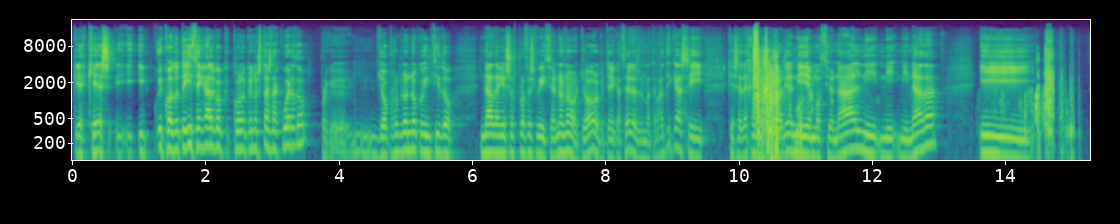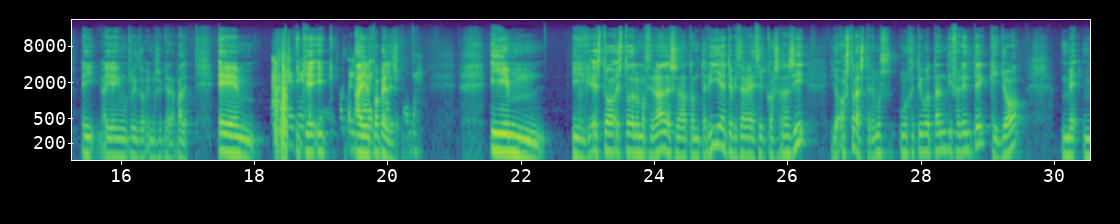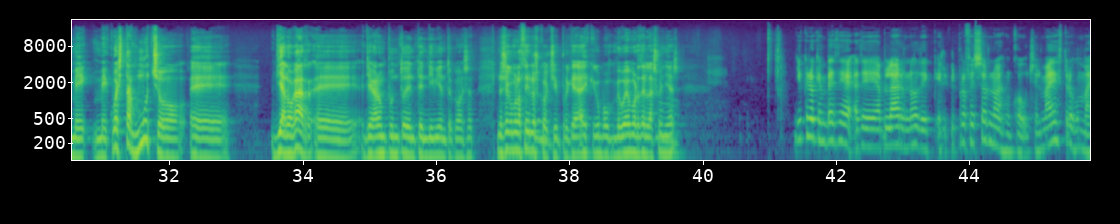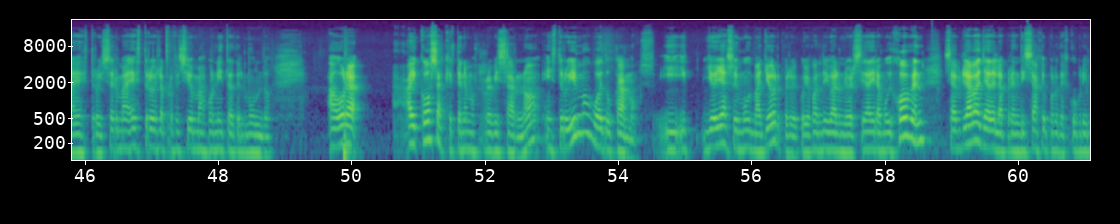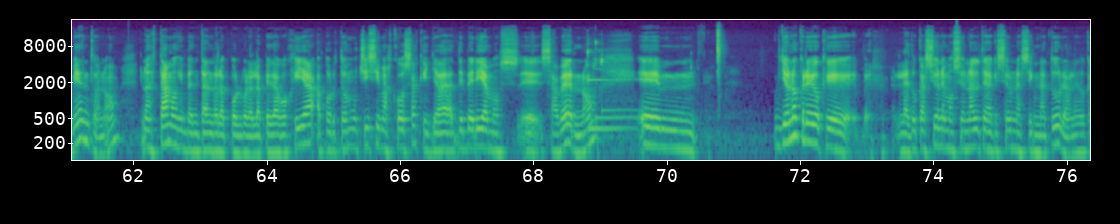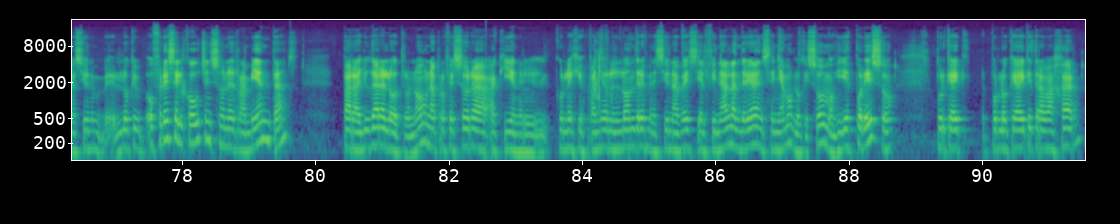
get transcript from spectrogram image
que es, que es y, cuando te dicen algo con lo que no estás de acuerdo, porque yo, por ejemplo, no coincido nada en esos profes que me dicen, no, no, yo lo que tiene que hacer es matemáticas y que se dejen historias, ni emocional, ni, ni, ni nada. Y, ahí hay un ruido y no sé qué era. Vale. Em, ah, y que, hay los papeles. Y, y esto, esto de lo emocional es una tontería y te empiezan a decir cosas así. Y yo, ostras, tenemos un objetivo tan diferente que yo me, me, me cuesta mucho eh, dialogar, eh, llegar a un punto de entendimiento con eso. No sé cómo lo hacéis los mm. coaches, porque es que como me voy a morder las uñas. Yo creo que en vez de, hablar, ¿no? De el, el, profesor no es un coach, el maestro es un maestro y ser maestro es la profesión más bonita del mundo. Ahora, hay cosas que tenemos que revisar, ¿no? ¿Instruimos o educamos? Y, yo ya soy muy mayor, pero yo cuando iba a la universidad era muy joven, se hablaba ya del aprendizaje por descubrimiento, ¿no? No estamos inventando la pólvora, la pedagogía aportó muchísimas cosas que ya deberíamos eh, saber, ¿no? Em, yo no creo que eh, la educación emocional tenga que ser una asignatura. La educación, eh, lo que ofrece el coaching son herramientas para ayudar al otro, ¿no? Una profesora aquí en el Colegio Español en Londres me decía una vez, y al final, Andrea, enseñamos lo que somos, y es por eso, porque hay, por lo que hay que trabajar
